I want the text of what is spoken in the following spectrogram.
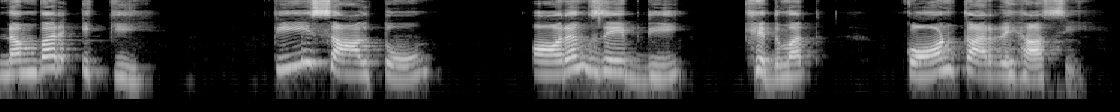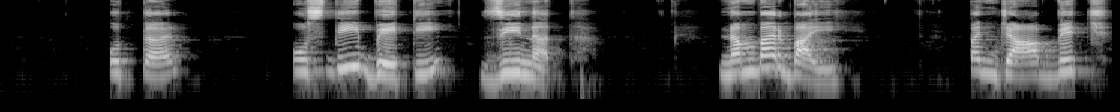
ਨੰਬਰ 21 30 ਸਾਲ ਤੋਂ ਔਰੰਗਜ਼ੇਬ ਦੀ ਖਿਦਮਤ ਕੌਣ ਕਰ ਰਿਹਾ ਸੀ? ਉੱਤਰ ਉਸ ਦੀ ਬੇਟੀ ਜ਼ੀਨਤ। ਨੰਬਰ 22 ਪੰਜਾਬ ਵਿੱਚ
